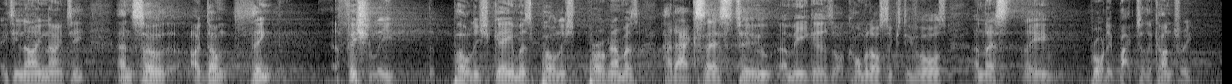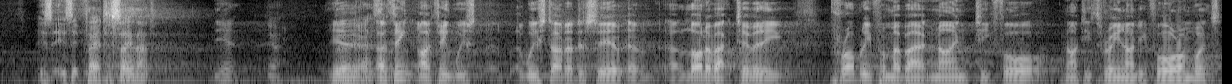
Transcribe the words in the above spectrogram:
89, 90. And so I don't think officially the Polish gamers, Polish programmers had access to Amigas or Commodore 64s unless they brought it back to the country. Is, is it fair to say that? Yeah. Yeah. Yeah, Yeah. I think I think we we started to see a, a, a lot of activity probably from about 94, 93, 94 onwards,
